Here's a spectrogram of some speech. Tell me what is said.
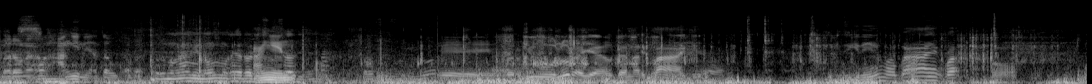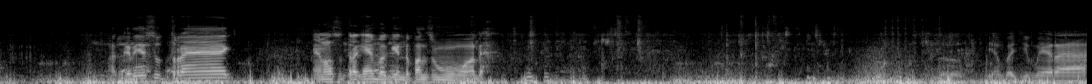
Barang angin ya atau apa? Berenang angin, om, makanya ada Angin. Eh, baru diulur aja udah narik lagi. Segini-segini ini mah banyak, Pak. Oh. Akhirnya sutrek. Emang sutreknya bagian depan semua dah. Tuh, yang baju merah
